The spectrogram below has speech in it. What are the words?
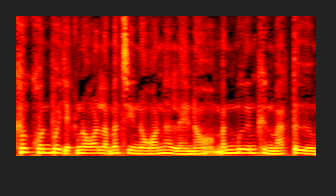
คือคนบ่อยากนอนแล้วมันสินอนนั่นแหละเนาะมันมืนขึ้นมาตื่ม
